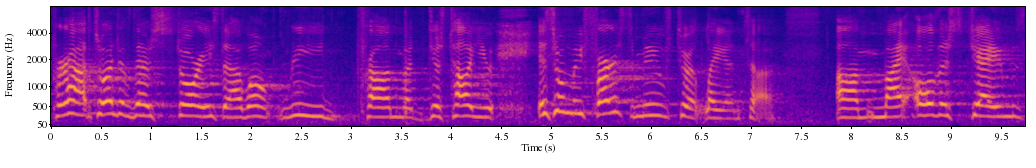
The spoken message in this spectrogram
perhaps one of those stories that I won't read from, but just tell you, is when we first moved to Atlanta. Um, my oldest, James,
